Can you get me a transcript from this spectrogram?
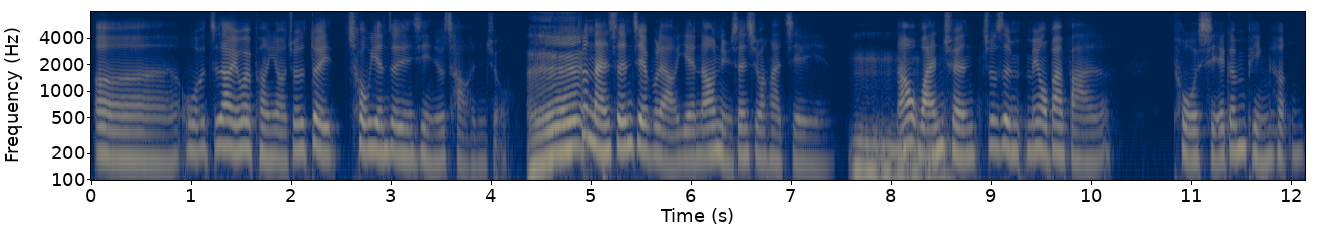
呃，我知道一位朋友就是对抽烟这件事情就吵很久，欸，就男生戒不了烟，然后女生希望他戒烟，嗯嗯嗯，然后完全就是没有办法妥协跟平衡。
